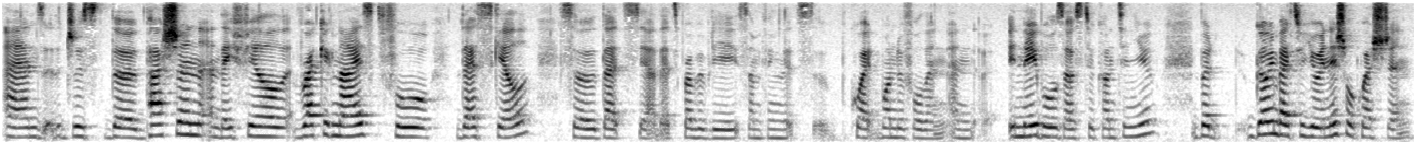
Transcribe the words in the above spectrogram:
and just the passion and they feel recognized for their skill. So that's yeah that's probably something that's uh, quite wonderful and, and enables us to continue. But going back to your initial question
